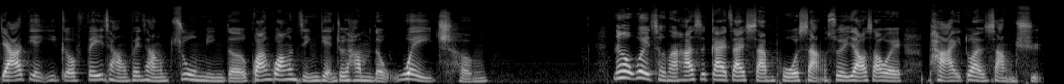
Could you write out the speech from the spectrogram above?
雅典一个非常非常著名的观光景点，就是他们的卫城。那个卫城呢，它是盖在山坡上，所以要稍微爬一段上去。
